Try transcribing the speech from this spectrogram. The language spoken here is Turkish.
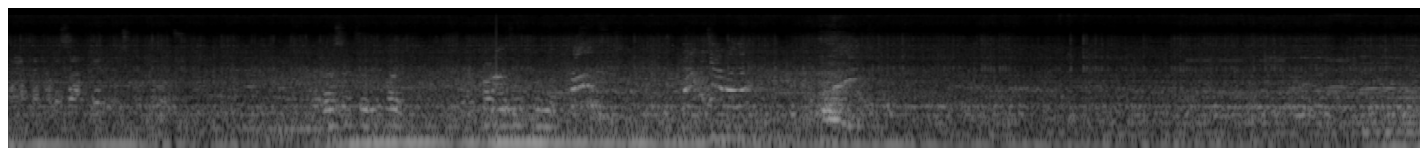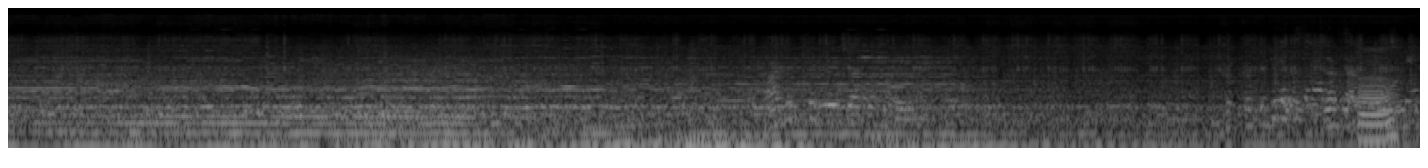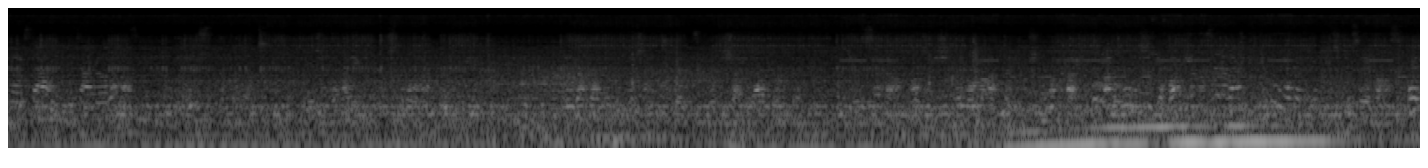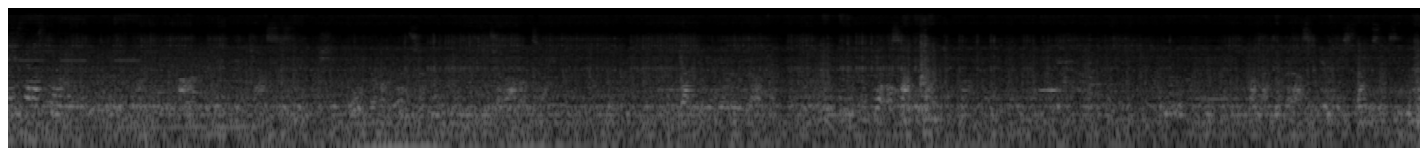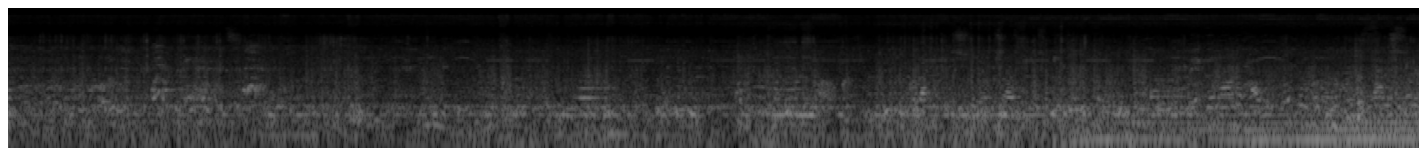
sanata kalırsa hepimiz kurtuluruz. Nedense çocuklar yapar bizim konu. Holmes! Ne yapacağım onu? Holmes! Aynı bir şey tiyatro var. Çok kötü değil mi? Güzel tiyatro. Hı. Bir varsa bir tanrı olamaz mı? Gece daha iyi bir üstüne olan Buradan yaşantıları üstünde dışarılar gördü. Kimse de fazla kişiler olanaklarıymış. Fakat anladığım için yapar. Kusura bakma. Hiç kimse yapamaz. Öyleyse nasıl olur? Ama imkansız bir şey değil de oluyorsa cevabımız var. Ya bir gönül gördüm. Ya da sandım. Fakat biraz gönül ister misiniz? Thank you.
